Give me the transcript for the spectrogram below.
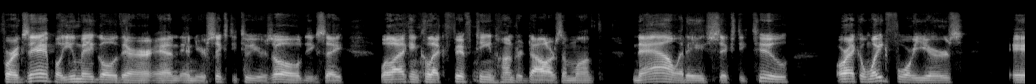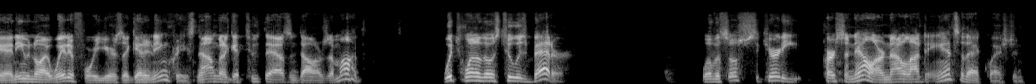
For example, you may go there and, and you're 62 years old. You say, Well, I can collect $1,500 a month now at age 62, or I can wait four years. And even though I waited four years, I get an increase. Now I'm going to get $2,000 a month. Which one of those two is better? Well, the Social Security personnel are not allowed to answer that question.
